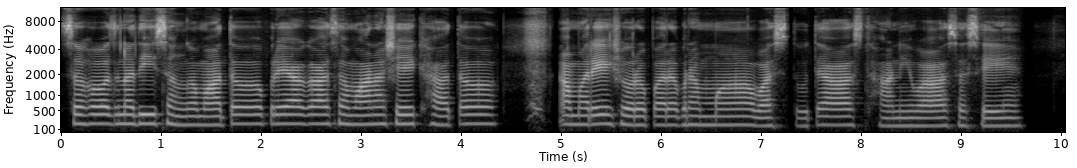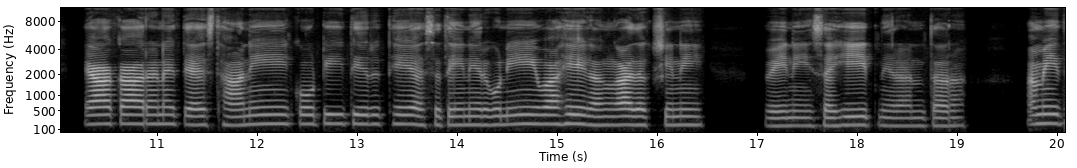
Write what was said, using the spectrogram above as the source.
सहज नदी संगमात प्रयागा समान ख्यात अमरेश्वर परब्रह्म वास्तु त्या स्थानी वाससे. या कारण त्या स्थानी कोटी तीर्थे असते निर्गुणी वाहे गंगा दक्षिणी. वेणी सहित निरंतर अमित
